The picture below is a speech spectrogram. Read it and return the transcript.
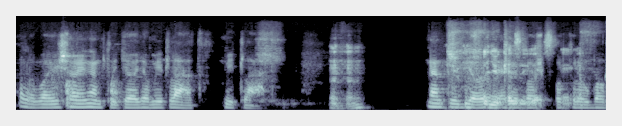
Baj is, hogy nem tudja, hogy amit lát, mit lát. Uh-huh. Nem tudja, hogy ez a sportolókban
